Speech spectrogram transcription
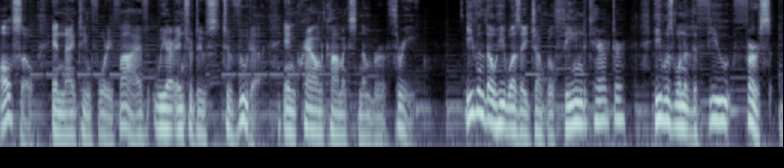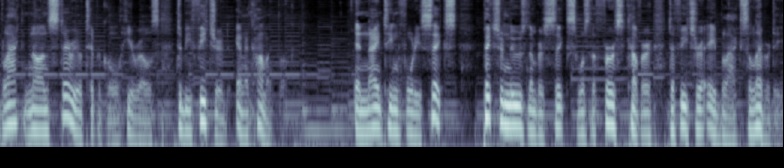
Also, in 1945, we are introduced to Voodah in Crown Comics number 3. Even though he was a jungle-themed character, he was one of the few first black non-stereotypical heroes to be featured in a comic book. In 1946, Picture News number 6 was the first cover to feature a black celebrity,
